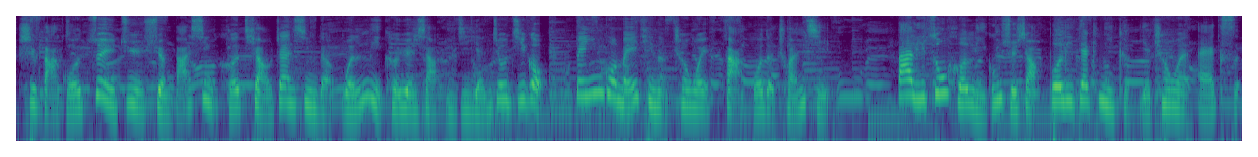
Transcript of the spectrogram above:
是法国最具选拔性和挑战性的文理科院校以及研究机构，被英国媒体呢称为法国的传奇。巴黎综合理工学校 （Polytechnique） 也称为 X，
